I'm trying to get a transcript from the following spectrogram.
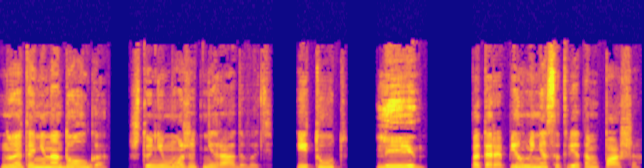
Но это ненадолго, что не может не радовать. И тут... Лин! Поторопил меня с ответом Паша.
